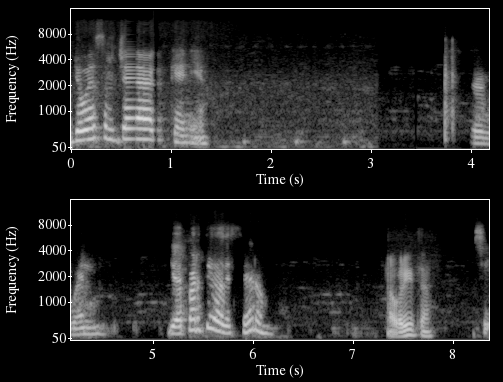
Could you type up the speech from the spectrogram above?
Yo voy a hacer ya Kenia. Qué bueno. Yo he partido de cero. Ahorita. Sí,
